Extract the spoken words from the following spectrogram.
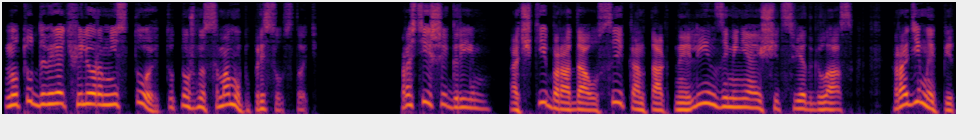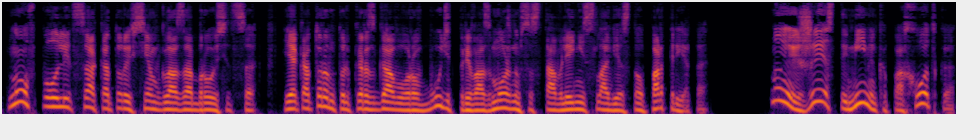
Но тут доверять филерам не стоит, тут нужно самому поприсутствовать. Простейший грим, очки, борода, усы, контактные линзы, меняющие цвет глаз, родимое пятно в пол лица, которое всем в глаза бросится, и о котором только разговоров будет при возможном составлении словесного портрета. Ну и жесты, мимика, походка.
